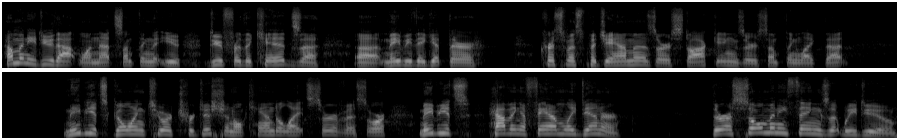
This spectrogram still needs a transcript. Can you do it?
How many do that one? That's something that you do for the kids. Uh, uh, maybe they get their Christmas pajamas or stockings or something like that. Maybe it's going to a traditional candlelight service, or maybe it's having a family dinner. There are so many things that we do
